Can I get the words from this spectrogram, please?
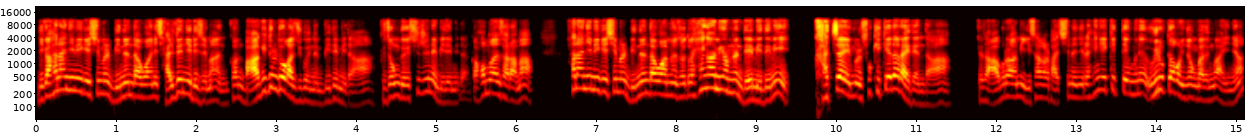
네가 하나님의 계심을 믿는다고 하니 잘된 일이지만 그건 마귀들도 가지고 있는 믿음이다. 그 정도의 수준의 믿음이다. 그러니까 허무한 사람아 하나님의 계심을 믿는다고 하면서도 행함이 없는 내 믿음이 가짜임을 속히 깨달아야 된다. 그래서 아브라함이 이삭을 바치는 일을 행했기 때문에 의롭다고 인정받은 거 아니냐?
